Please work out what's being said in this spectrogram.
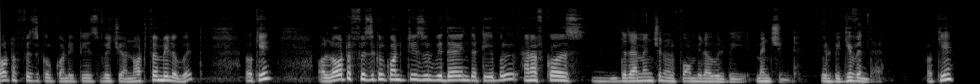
lot of physical quantities which you are not familiar with okay. A lot of physical quantities will be there in the table and of course the dimensional formula will be mentioned will be given there okay.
